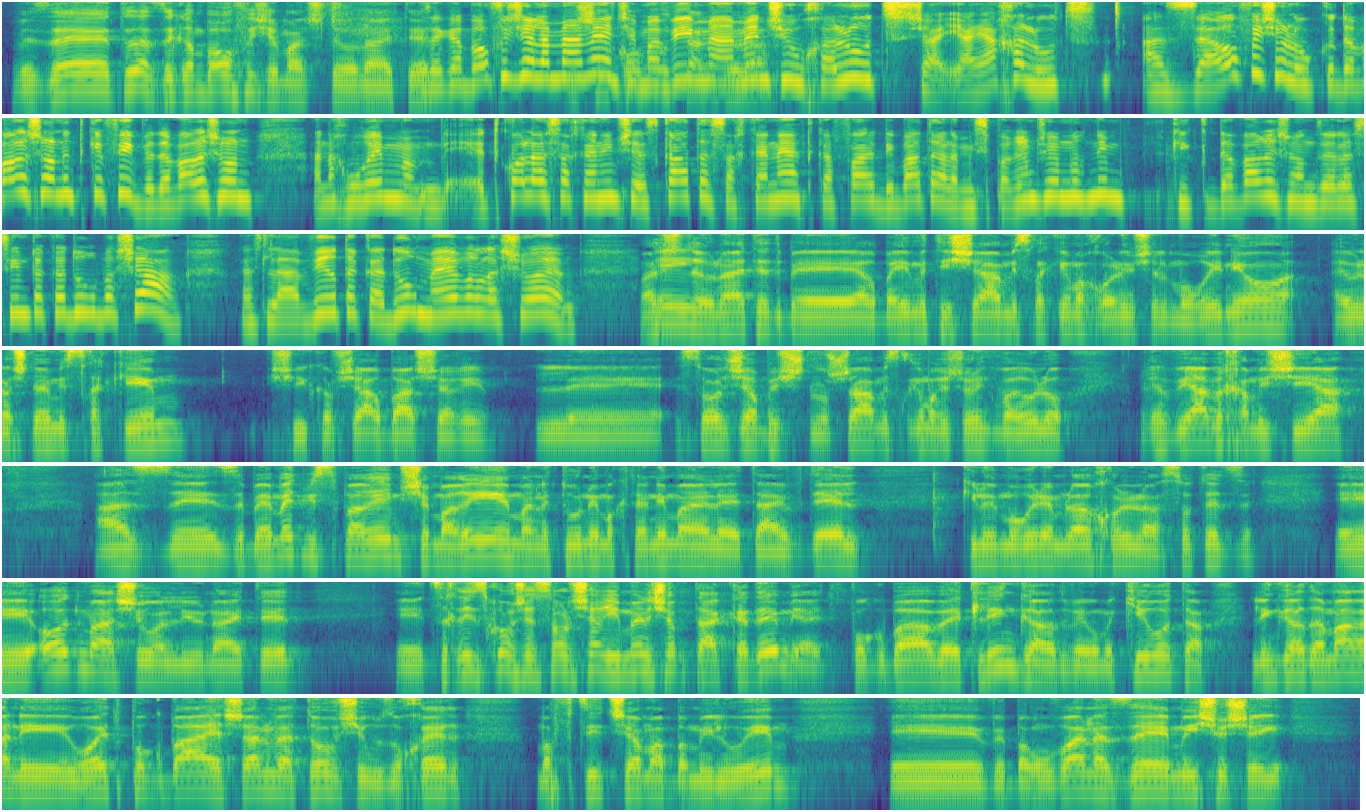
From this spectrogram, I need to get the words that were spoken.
וזה, אתה יודע, זה גם באופי של מנצ'סטר יונייטד. זה גם באופי של המאמן, שמביא מאמן. שהוא חלוץ, שהיה חלוץ, אז האופי שלו הוא דבר ראשון התקפי, ודבר ראשון, אנחנו רואים את כל השחקנים שהזכרת, שחקני התקפה, דיברת על המספרים שהם נותנים, כי דבר ראשון זה לשים את הכדור בשער, אז להעביר את הכדור מעבר לשוער. מנצ'סטר אה, יונייטד ב-49 המשחקים האחרונים של מוריניו, היו לה שני משחקים שהיא כבשה ארבעה שערים. לסולשר בשלושה המשחקים הראשונים כבר היו לו רביעייה וחמישייה, אז אה, זה באמת מספרים שמראים, הנתונים הקטנים האלה, את ההבדל, כאילו עם מוריניו הם לא יכולים לעשות את זה. אה, עוד משהו על יונייטד. אה, צריך לזכור שסולשר אימן שם את האקדמיה, את פוגבה ואת לינגארד, והוא מכיר אותם. לינגארד אמר, אני רואה את פוגבה הישן והטוב, שהוא זוכר, מפציץ שם במילואים, ובמובן הזה מישהו ש...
